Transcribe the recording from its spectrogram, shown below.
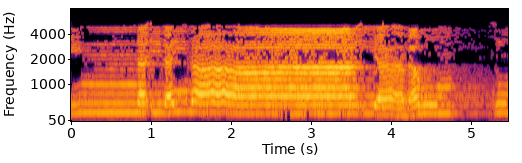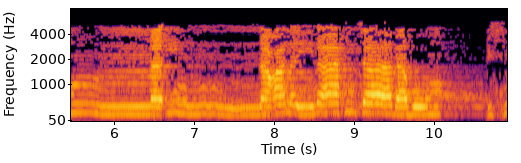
إن إلينا إيابهم ثم إن علينا حسابهم بسم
